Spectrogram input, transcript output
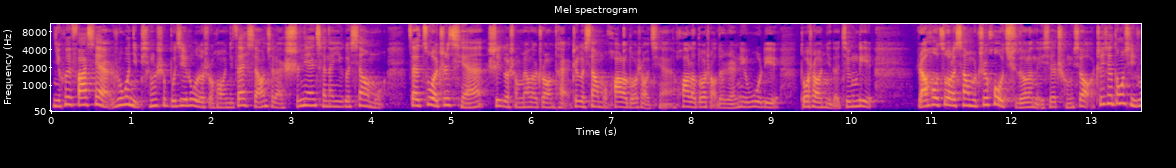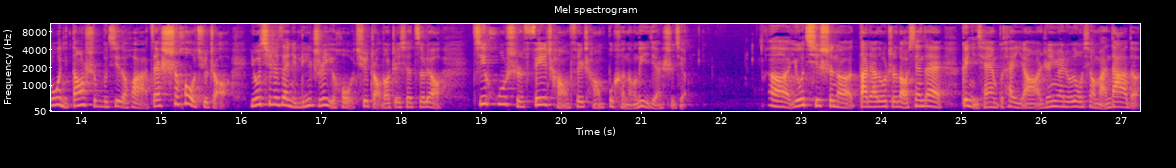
你会发现，如果你平时不记录的时候，你再想起来十年前的一个项目，在做之前是一个什么样的状态，这个项目花了多少钱，花了多少的人力物力，多少你的精力，然后做了项目之后取得了哪些成效，这些东西如果你当时不记的话，在事后去找，尤其是在你离职以后去找到这些资料，几乎是非常非常不可能的一件事情。呃，尤其是呢，大家都知道，现在跟以前也不太一样，人员流动性蛮大的。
